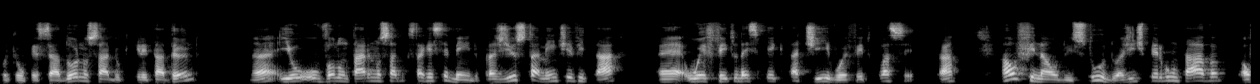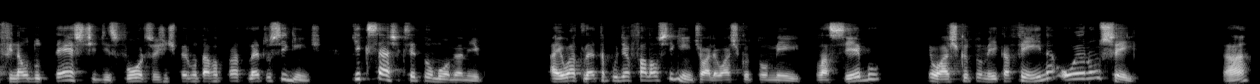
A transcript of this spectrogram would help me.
Porque o pesquisador não sabe o que, que ele está dando né? e o, o, voluntário não sabe o que está recebendo, para justamente evitar é, o efeito da expectativa, o efeito placebo. Tá? Ao final do estudo, a gente perguntava, ao final do teste de esforço, a gente perguntava para o atleta o seguinte: o que, que você acha que você tomou, meu amigo? Aí o atleta podia falar o seguinte: olha, eu acho que eu tomei placebo, eu acho que eu tomei cafeína, ou eu não sei. Tá?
